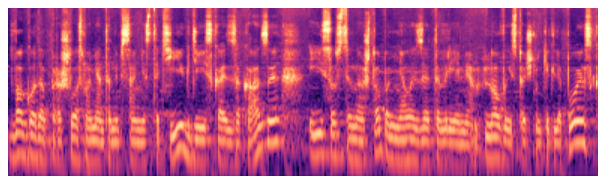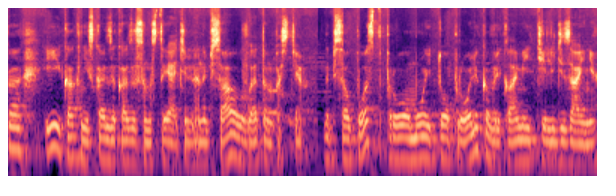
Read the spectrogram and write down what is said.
Два года прошло с момента написания статьи, где искать заказы и, собственно, что поменялось за это время. Новые источники для поиска и как не искать заказы самостоятельно. Написал в этом посте. Написал пост про мой топ роликов в рекламе и теледизайне.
